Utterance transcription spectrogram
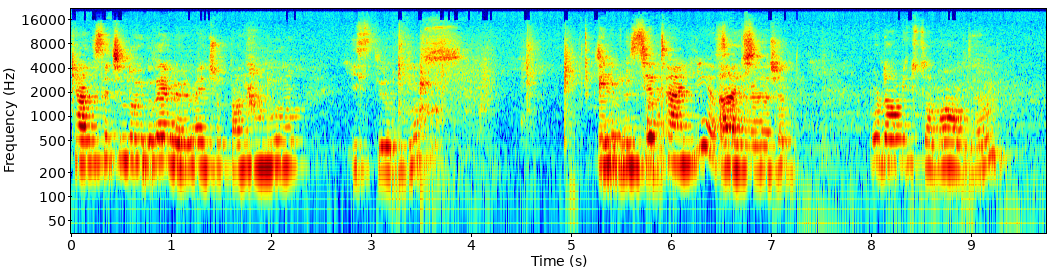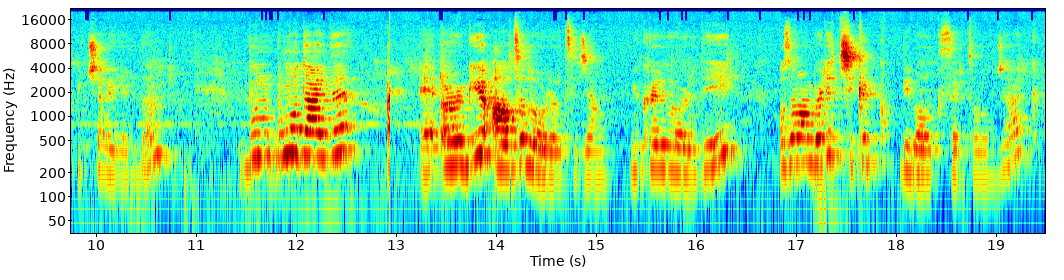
Kendi saçımda uygulayamıyorum. En çok benden bunu istiyordunuz. Benim ince telli ya saçlarım. çok- Buradan bir tutam aldım. Üçe ayırdım. Bu, bu modelde e, örgüyü alta doğru atacağım. Yukarı doğru değil. O zaman böyle çıkık bir balık sırtı olacak.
